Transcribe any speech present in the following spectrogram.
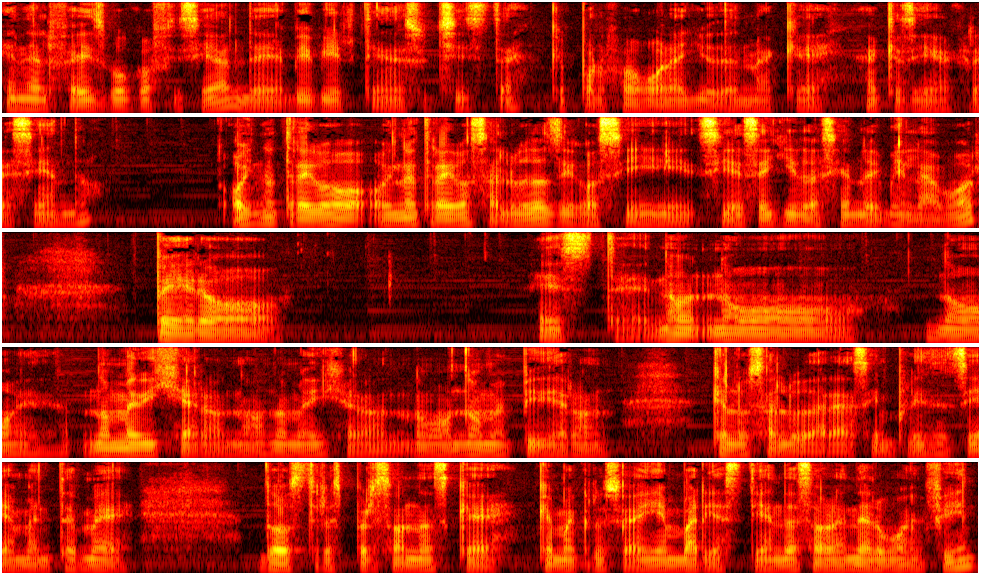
en, el Facebook oficial de Vivir tiene su chiste, que por favor ayúdenme a que, a que siga creciendo. Hoy no traigo, hoy no traigo saludos, digo, sí, sí he seguido haciendo mi labor, pero este, no, no, no, no me dijeron, no, no me dijeron, no, no me pidieron que lo saludara, simple y sencillamente me, dos, tres personas que, que me crucé ahí en varias tiendas ahora en el Buen Fin,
